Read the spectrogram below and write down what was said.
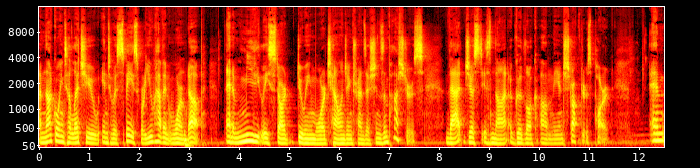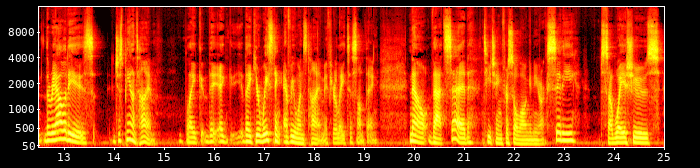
I'm not going to let you into a space where you haven't warmed up and immediately start doing more challenging transitions and postures. That just is not a good look on the instructor's part. And the reality is just be on time. Like the, like you're wasting everyone's time if you're late to something. Now, that said, teaching for so long in New York City, subway issues,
